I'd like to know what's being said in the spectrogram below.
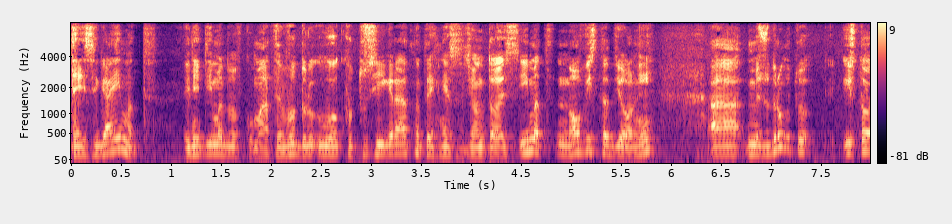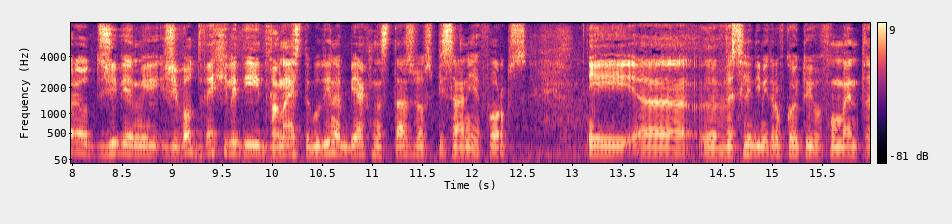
Те и сега имат. Едните имат в Коматево, друг, локото си играят на техния стадион. Т.е. имат нови стадиони. А, между другото, история от живия ми живот. 2012 година бях на стаж в списание Forbes и а, Веселин Димитров, който и в момента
